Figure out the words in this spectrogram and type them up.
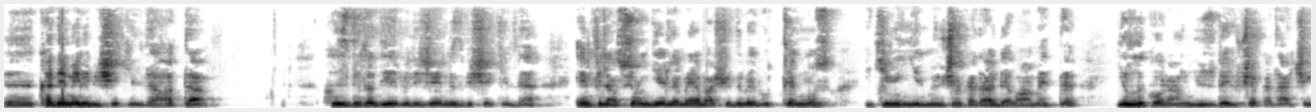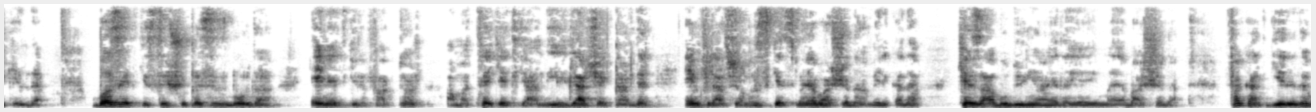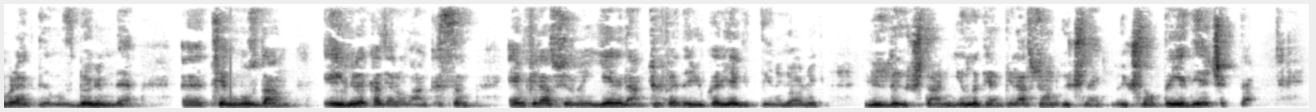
e, kademeli bir şekilde hatta hızlı da diyebileceğimiz bir şekilde enflasyon gerilemeye başladı ve bu Temmuz 2023'e kadar devam etti. Yıllık oran %3'e kadar çekildi. Baz etkisi şüphesiz burada en etkili faktör ama tek etken değil gerçekten de enflasyon hız kesmeye başladı Amerika'da. Keza bu dünyaya da yayılmaya başladı. Fakat geride bıraktığımız bölümde e, Temmuz'dan Eylül'e kadar olan kısım enflasyonun yeniden TÜFE'de yukarıya gittiğini gördük. %3'ten yıllık enflasyon 3.7'ye çıktı.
